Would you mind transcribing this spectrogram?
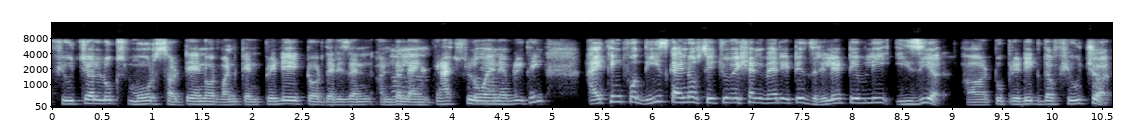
future looks more certain or one can predict or there is an underlying mm cash flow and everything. I think for these kind of situation where it is relatively easier uh, to predict the future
